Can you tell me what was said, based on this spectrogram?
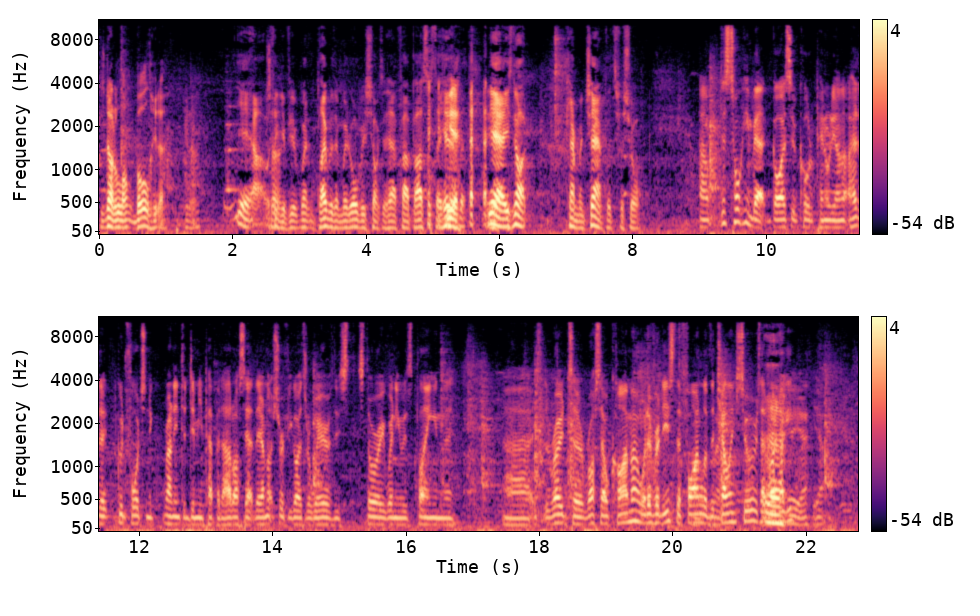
He's not a long ball hitter, you know. Yeah, I So- think if you went and played with him, we'd all be shocked at how far past us they hit Yeah. it. But yeah, he's not Cameron Champ, that's for sure. Um, just talking about guys who've called a penalty on it, I had a good fortune to run into Dimi Papadatos out there. I'm not sure if you guys are aware of this story when he was playing in the uh, is it the road to Ras Al Khaimah, whatever it is, the final of the Right. Challenge Tour. Is that Yeah. right, Huggy? Yeah, yeah, yeah.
